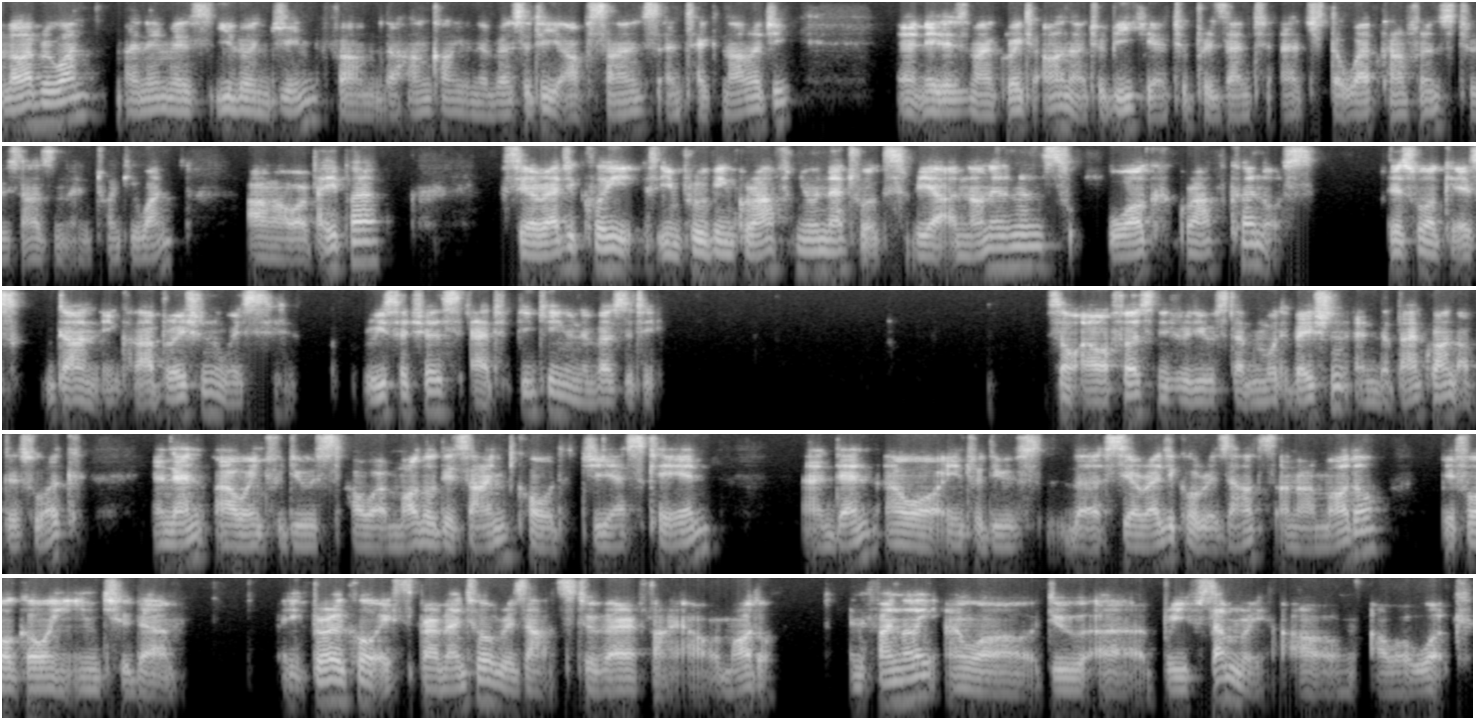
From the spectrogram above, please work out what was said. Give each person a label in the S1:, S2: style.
S1: Hello, everyone. My name is Yilun Jin from the Hong Kong University of Science and Technology, and it is my great honor to be here to present at the Web Conference 2021 on our paper, Theoretically Improving Graph Neural Networks via Anonymous Walk Graph Kernels. This work is done in collaboration with researchers at Peking University. So I will first introduce the motivation and the background of this work, and then I will introduce our model design called GSKN. And then I will introduce the theoretical results on our model before going into the empirical experimental results to verify our model. And finally, I will do a brief summary of our work.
